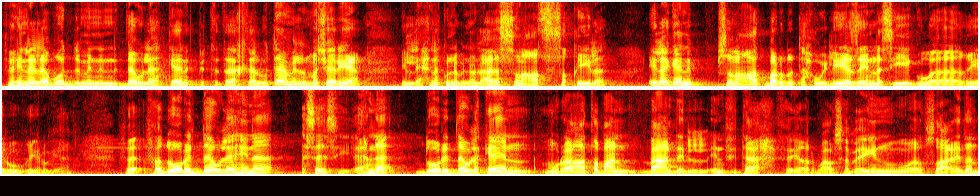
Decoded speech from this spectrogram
فهنا لابد من إن الدولة كانت بتتدخل وتعمل المشاريع اللي إحنا كنا بنقول عليها الصناعات الثقيلة. إلى جانب صناعات برضو تحويلية زي النسيج وغيره وغيره يعني. فدور الدولة هنا أساسي. إحنا دور الدولة كان مراعى طبعا بعد الانفتاح في 74 وصاعدا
